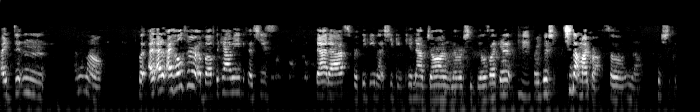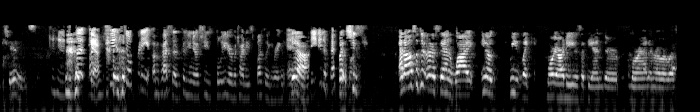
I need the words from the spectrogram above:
I didn't I don't know, but I, I I hold her above the cabbie because she's badass for thinking that she can kidnap John whenever she feels like it. Mhm. I mean, there's- she's not Mycroft, so you know, she she is. Mhm. But Yeah. she's still pretty impressive because you know she's the leader of a Chinese smuggling ring, and Yeah. they didn't affect But her she's, much. And I also didn't understand why, you know, we, like, Moriarty was at the end, or Moran, or whoever it was,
